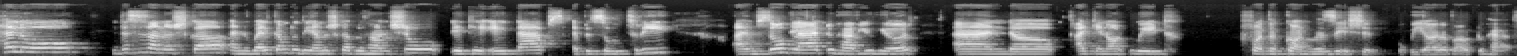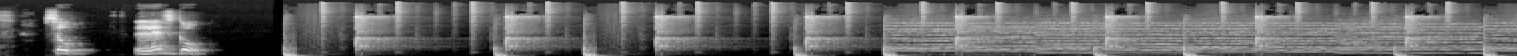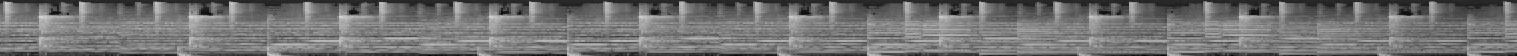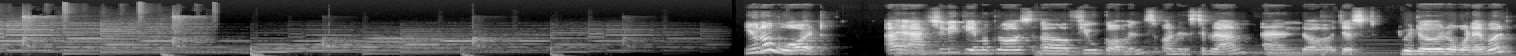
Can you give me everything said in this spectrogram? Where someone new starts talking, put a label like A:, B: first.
A: Hello, this is Anushka, and welcome to the Anushka Pradhan Show, aka TAPS, episode 3. I'm so glad to have you here, and uh, I cannot wait for the conversation we are about to have. So, let's go. You know what? I actually came across a few comments on Instagram and uh, just Twitter or whatever.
